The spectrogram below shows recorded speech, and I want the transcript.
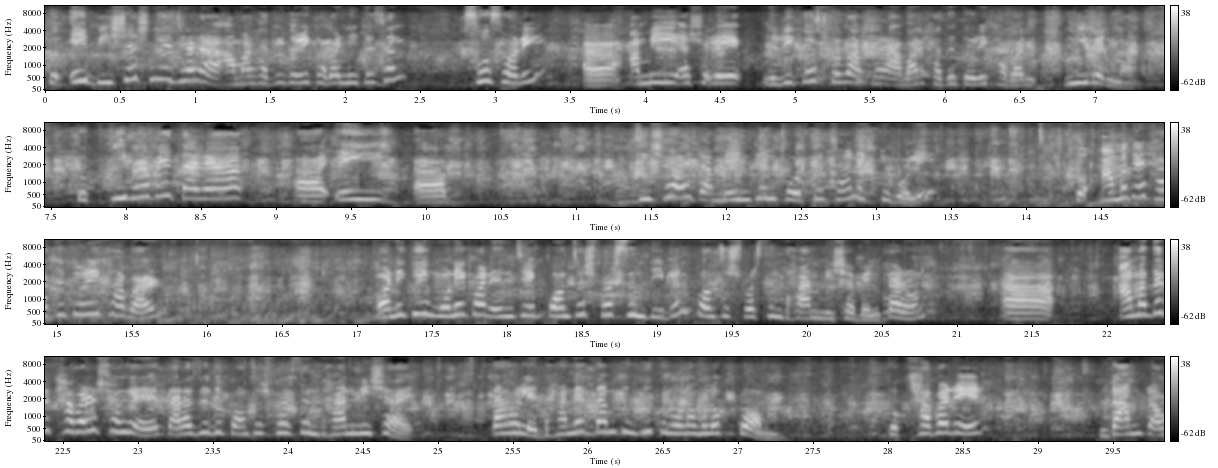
তো এই বিশ্বাস নিয়ে যারা আমার হাতে তৈরি খাবার নিতে চান সো সরি আমি আসলে রিকোয়েস্ট করব আপনারা আমার হাতে তৈরি খাবার নেবেন না। তো কীভাবে তারা এই বিষয়টা মেনটেন করতে চান একটু বলি। তো আমাদের হাতে তৈরি খাবার, অনেকেই মনে করেন যে পঞ্চাশ পার্সেন্ট দিবেন, পঞ্চাশ পার্সেন্ট ধান মিশাবেন। কারণ আমাদের খাবারের সঙ্গে তারা যদি পঞ্চাশ পার্সেন্ট ধান মিশায়, তাহলে ধানের দাম কিন্তু তুলনামূলক কম। তো খাবারের দামটাও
